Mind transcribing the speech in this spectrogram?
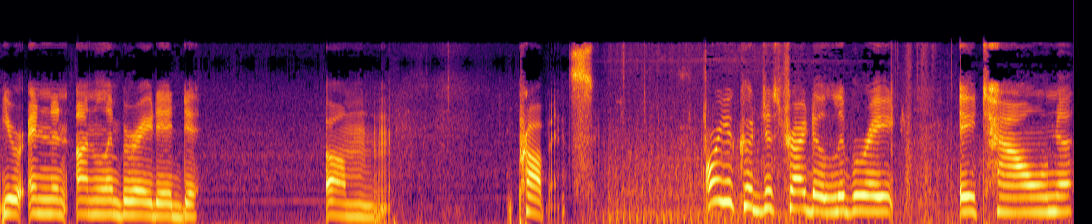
you're in an unliberated um, province. Or you could just try to liberate a town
